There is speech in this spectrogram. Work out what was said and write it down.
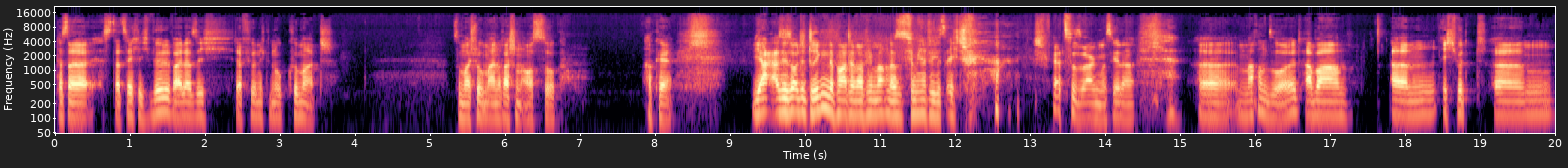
dass er es tatsächlich will, weil er sich dafür nicht genug kümmert. Zum Beispiel um einen raschen Auszug. Okay. Ja, also ihr solltet dringend eine Paartherapie machen. Das ist für mich natürlich jetzt echt schwer, schwer zu sagen, was ihr da äh, machen sollt. Aber ähm, ich würde, ähm,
